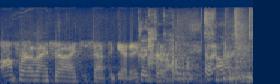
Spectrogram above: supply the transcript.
offer of. I said I just have to get it. Good girl.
